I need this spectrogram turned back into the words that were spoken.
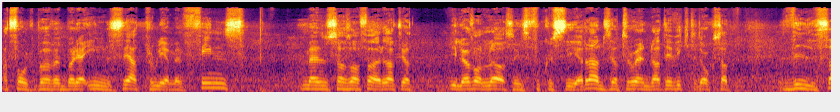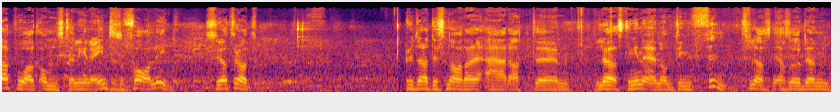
att folk behöver börja inse att problemen finns. Men som jag sa förut, att jag gillar att vara lösningsfokuserad så jag tror ändå att det är viktigt också att visa på att omställningen är inte så farlig. Så jag tror att utan att det snarare är att eh, lösningen är någonting fint. Lösning, alltså den,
